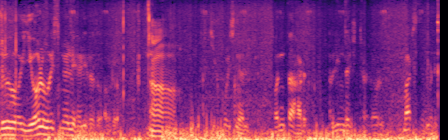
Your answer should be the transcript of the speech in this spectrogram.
ಇದು ಏಳು ವಯಸ್ಸಿನಲ್ಲಿ ಹೇಳಿರೋದು ಅವರು. ಚಿಕ್ಕ ವಯಸ್ಸಿನಲ್ಲಿ. ಸ್ವಂತ ಹಾಡು. ಅಲ್ಲಿಂದ ಇಷ್ಟ ಅವಳು ಮಾಡಿಸ್ತೀನಿ ನೋಡಿ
